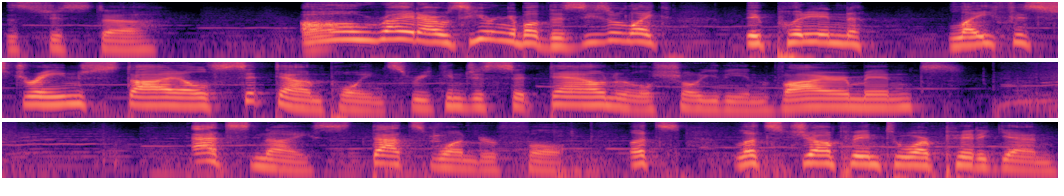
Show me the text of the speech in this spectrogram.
This just, uh... Oh, right, I was hearing about this. These are like, they put in Life is Strange style sit-down points where you can just sit down and it'll show you the environment. That's nice. That's wonderful. Let's let's jump into our pit again.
